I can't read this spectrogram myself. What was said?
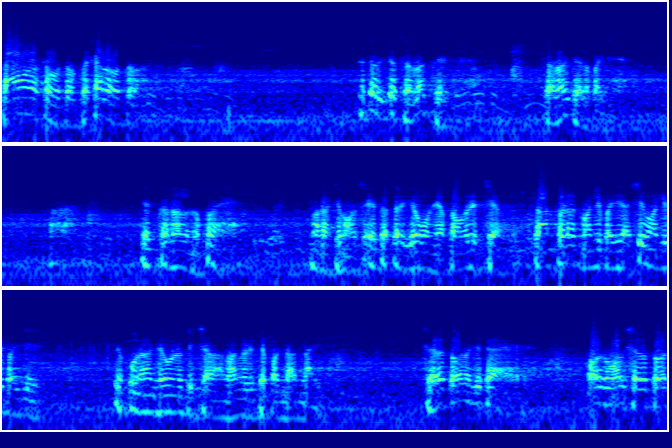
काय असं होतं कशाला होतं? त्याचा विचार सर्वांच द्यायचा सर्वांनी केला पाहिजे. एक करायला नको आहे. मराठी माणूस एकत्र येऊन या काँग्रेसच्या कानपडात मानली पाहिजे अशी मानली पाहिजे. ते पुन्हा निवडणुकीच्या भांगडीत ते पडणार नाही. शरद पवार म्हणजे काय? अहो तुम्हाला शरद पवार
